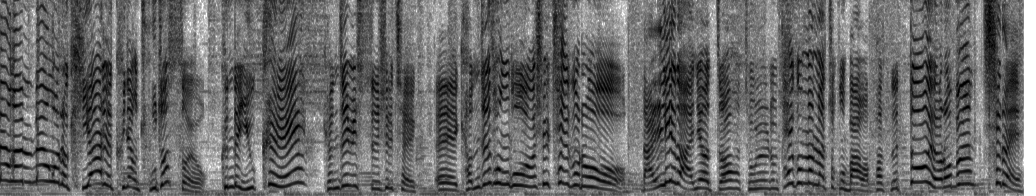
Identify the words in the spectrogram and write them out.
방 한 방으로 기아를 그냥 조졌어요. 근데 6회에 견제미스 실책, 예, 견제 송구 실책으로 난리도 아니었죠. 저 오늘 좀 태구만만 조금 마음 아팠는데 또 여러분 7회.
